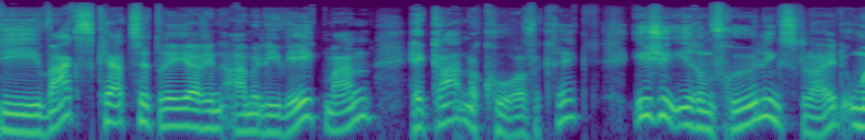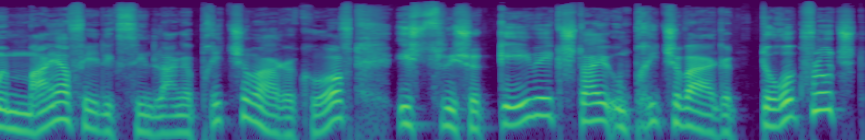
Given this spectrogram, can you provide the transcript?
Die Wachskerzedreherin Amelie Wegmann hat grad noch Kurve gekriegt, ist in ihrem Frühlingskleid um den Meier Felix in lange Pritschenwagen gekurft, ist zwischen Gehwegstein und Pritschenwagen durchgeflutscht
